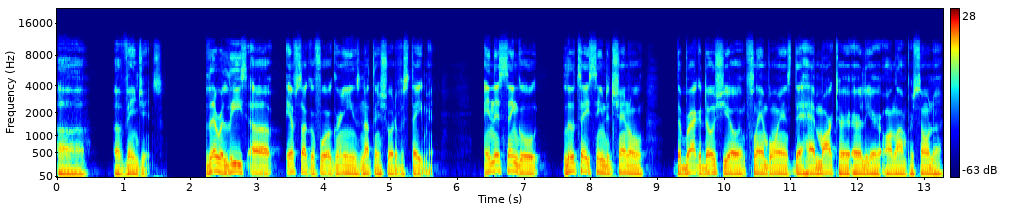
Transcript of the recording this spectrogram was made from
uh, a vengeance. The release of If Sucker for Green's nothing short of a statement. In this single, Lil Tay seemed to channel the braggadocio and flamboyance that had marked her earlier online persona,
